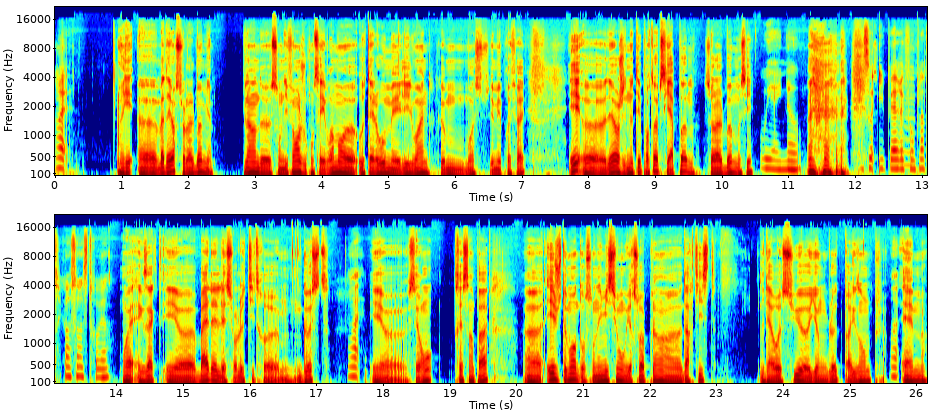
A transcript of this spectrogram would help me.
Ouais. Et bah d'ailleurs, sur l'album, il y a plein de sons différents. Je vous conseille vraiment euh, Hotel Room et Lil One, que moi, c'est mes préférés. Et euh, d'ailleurs, j'ai noté pour toi, parce qu'il y a Pomme sur l'album aussi. Oui, I know. Ils sont hyper, ils font plein de trucs ensemble, c'est trop bien. Ouais, exact. Et euh, bah, elle, elle est sur le titre euh, Ghost. Ouais. Et c'est vraiment très sympa. Et justement, dans son émission où il reçoit plein d'artistes, il a reçu Youngblood, par exemple, Ouais. M,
